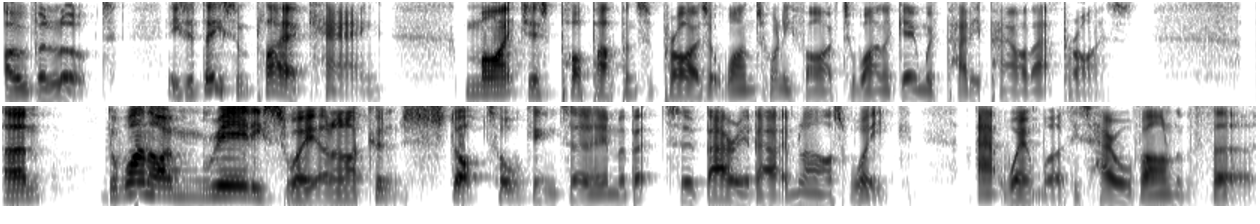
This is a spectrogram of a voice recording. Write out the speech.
overlooked. He's a decent player, Kang. Might just pop up and surprise at 125 to 1 again with Paddy Power that price. Um, the one I'm really sweet on, and I couldn't stop talking to him about to Barry about him last week at Wentworth is Harold Varner III.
